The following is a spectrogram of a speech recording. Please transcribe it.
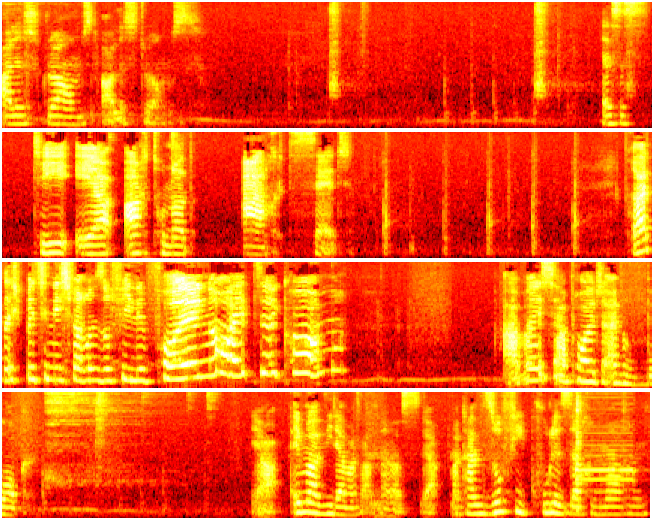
Alles Drums, alles Drums. Es ist TR 808 Set. Fragt euch bitte nicht, warum so viele Folgen heute kommen. Aber ich habe heute einfach Bock. Ja, immer wieder was anderes. Ja, man kann so viel coole Sachen machen.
